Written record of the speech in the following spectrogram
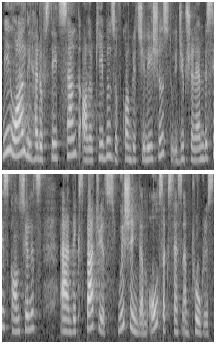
Meanwhile, the head of state sent other cables of congratulations to Egyptian embassies, consulates, and expatriates, wishing them all success and progress.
